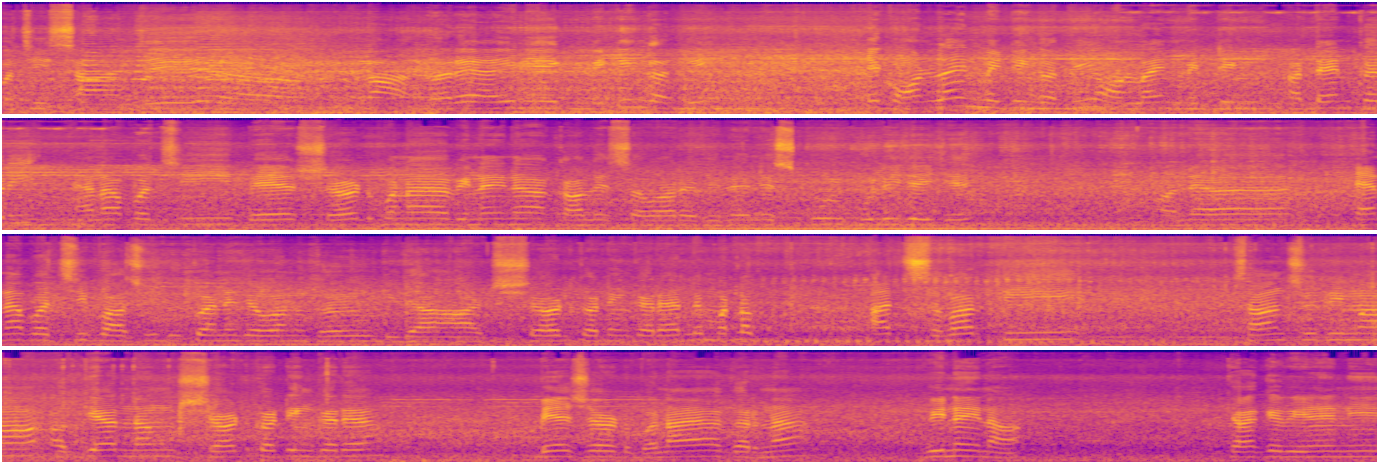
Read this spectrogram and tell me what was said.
પછી સાંજે ના, ઘરે આવીને એક મિટિંગ હતી. એક ઓનલાઈન મિટિંગ હતી. ઓનલાઈન મિટિંગ અટેન્ડ કરી. એના પછી બે શર્ટ બનાવ્યા વિનયના. કાલે સવારે વિનયને સ્કૂલ ખુલી જાય છે. અને એના પછી પાછું દુકાને જવાનું થયું. બીજા આઠ શર્ટ કટિંગ કર્યા. એટલે મતલબ આજ સવારથી સાંજ સુધીમાં અગિયાર નંગ શર્ટ કટિંગ કર્યા. બે શર્ટ બનાવ્યા ઘરના વિનયના, કારણ કે વિનયની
